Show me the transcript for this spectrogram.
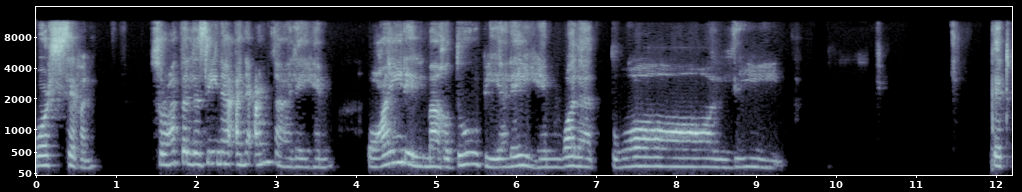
verse 7 صراط الذين أنعمت عليهم غير المغضوب عليهم ولا الضالين that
